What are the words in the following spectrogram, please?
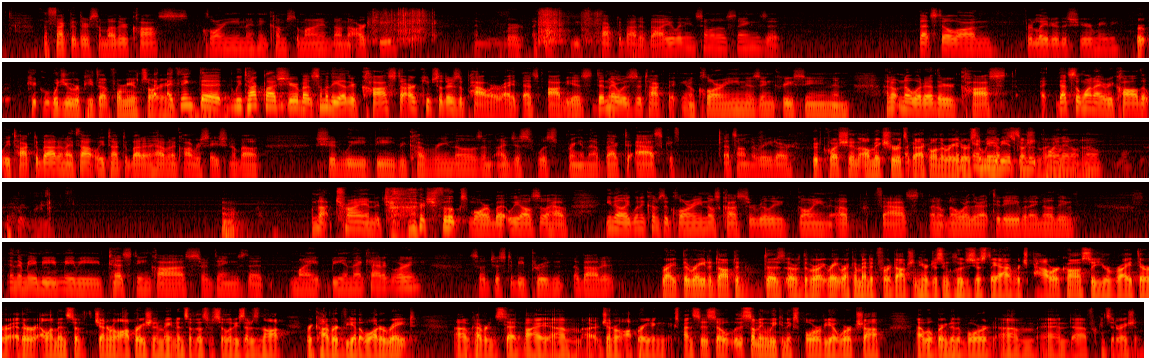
the fact that there's some other costs. Chlorine, I think, comes to mind on the R cube, and we were, I think, we talked about evaluating some of those things. That that's still on for later this year, maybe. R- c- Would you repeat that for me? I'm sorry. I think that we talked last year about some of the other costs to R cube. So there's the power, right? That's obvious. Then there was the talk that you know chlorine is increasing, and I don't know what other cost. That's the one I recall that we talked about, and I thought we talked about it, having a conversation about should we be recovering those, and I just was bringing that back to ask if that's on the radar. Good question. I'll make sure it's back on the radar and, so and we have maybe it's a moot point. I item. don't know. I'm not trying to charge folks more, but we also have, you know, like when it comes to chlorine, those costs are really going up fast. I don't know where they're at today, but I know they've, and there may be maybe testing costs or things that might be in that category. So just to be prudent about it. Right. The rate adopted does, or the rate rate recommended for adoption here just includes just the average power cost. So you're right. There are other elements of general operation and maintenance of those facilities that is not recovered via the water rate, um, covered instead by um, uh, general operating expenses. So this is something we can explore via workshop. Uh, we'll bring to the board um, and uh, for consideration.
